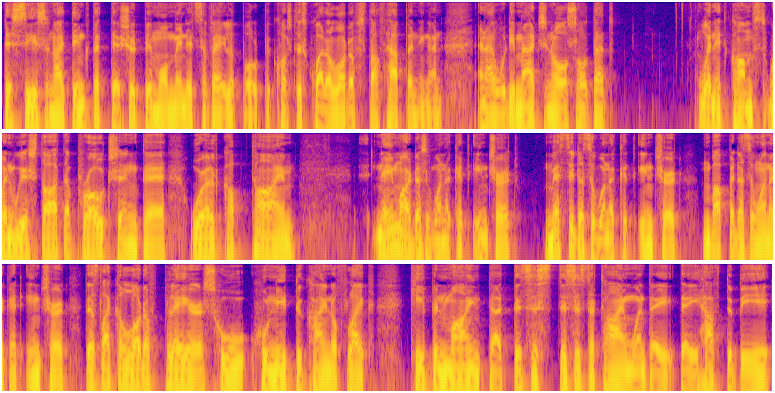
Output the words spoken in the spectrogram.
this season, I think that there should be more minutes available because there's quite a lot of stuff happening. And and I would imagine also that when it comes when we start approaching the World Cup time, Neymar doesn't want to get injured. Messi doesn't want to get injured. Mbappe doesn't want to get injured. There's like a lot of players who who need to kind of like keep in mind that this is this is the time when they they have to be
